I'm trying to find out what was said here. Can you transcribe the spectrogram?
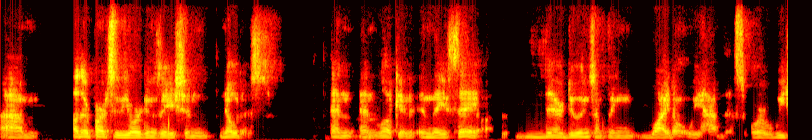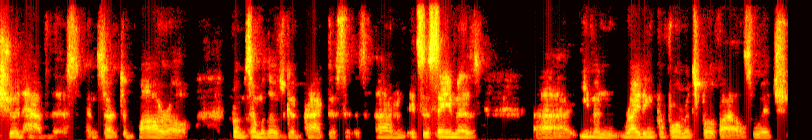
um, other parts of the organization notice and and look and, and they say they're doing something. Why don't we have this? Or we should have this and start to borrow from some of those good practices. Um, it's the same as uh, even writing performance profiles which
